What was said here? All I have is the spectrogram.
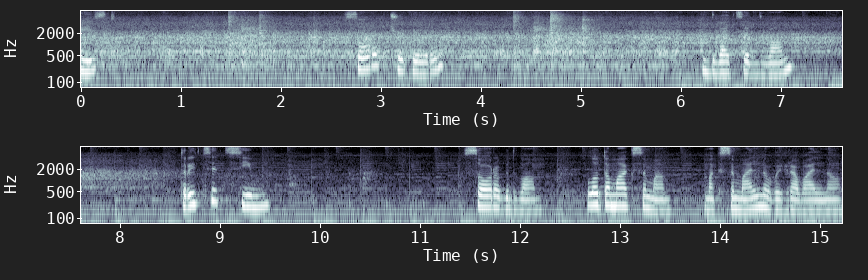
Шість. Сорок чотири. Двадцять два. Тридцять сім. Сорок два. Лото Максима. Максимально вигравально.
